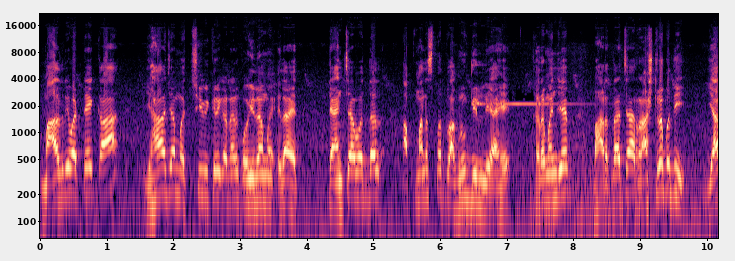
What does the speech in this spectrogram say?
मला तरी वाटते का ह्या ज्या मच्छी विक्री करणाऱ्या कोहिला महिला आहेत त्यांच्याबद्दल अपमानास्पद वागणूक दिलेली आहे. खरं म्हणजे भारताच्या राष्ट्रपती या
